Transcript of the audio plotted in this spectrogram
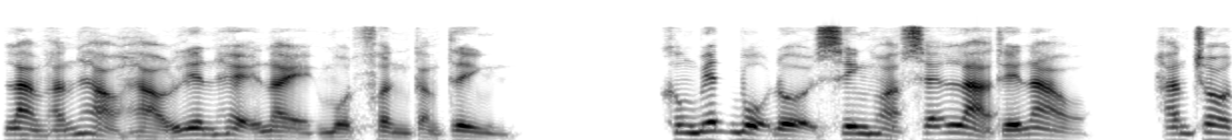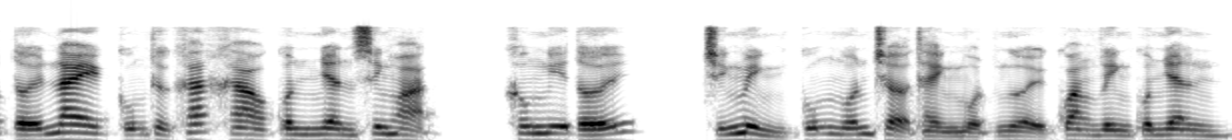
làm hắn hảo hảo liên hệ này một phần cảm tình. Không biết bộ đội sinh hoạt sẽ là thế nào, hắn cho tới nay cũng thực khát khao quân nhân sinh hoạt, không nghĩ tới, chính mình cũng muốn trở thành một người quang vinh quân nhân,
